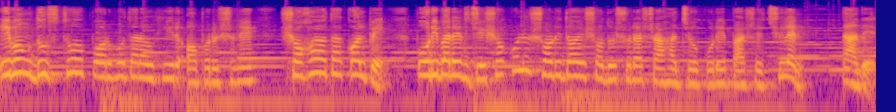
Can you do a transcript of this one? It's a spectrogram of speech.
এবং দুস্থ পর্বতারোহীর অপারেশনে সহায়তা কল্পে পরিবারের যে সকল সহৃদয় সদস্যরা সাহায্য করে পাশে ছিলেন তাদের।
